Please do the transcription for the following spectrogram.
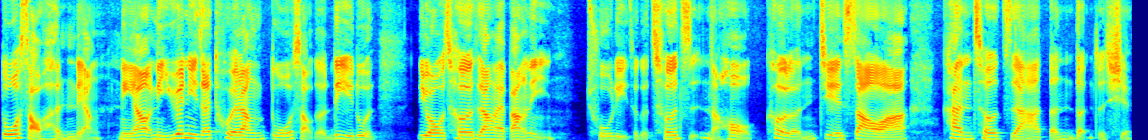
多少衡量？你要你愿意再退让多少的利润，由车商来帮你。处理这个车子，然后客人介绍啊、看车子啊等等这些，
